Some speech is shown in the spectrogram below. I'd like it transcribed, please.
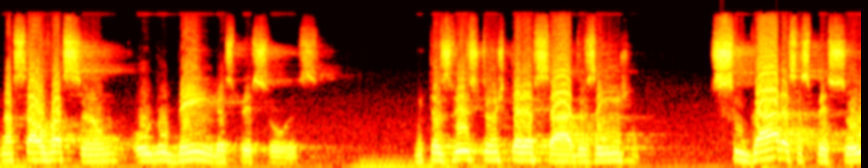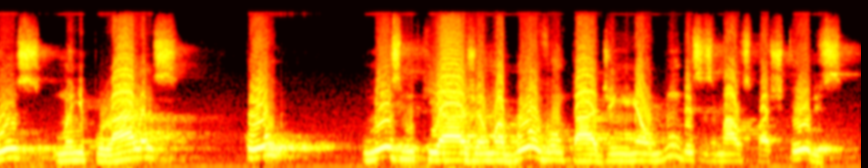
na salvação ou no bem das pessoas. Muitas vezes estão interessados em sugar essas pessoas, manipulá-las, ou, mesmo que haja uma boa vontade em algum desses maus pastores,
